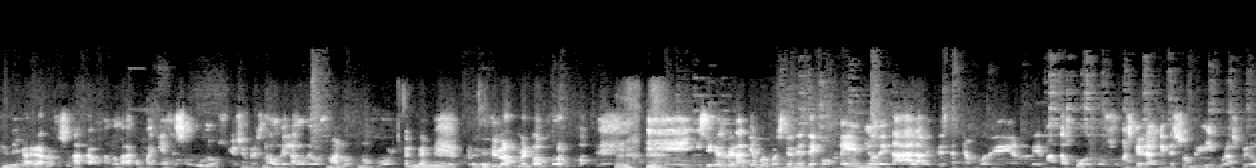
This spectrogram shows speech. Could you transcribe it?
mi carrera profesional trabajando para compañías de seguros. Yo siempre he estado del lado de los malos, ¿no? Por, uh. decirlo de alguna forma. Y, sí que es verdad que por cuestiones de convenio, de tal, a veces te hacían poner demandas por, sumas que realmente son ridículas, pero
